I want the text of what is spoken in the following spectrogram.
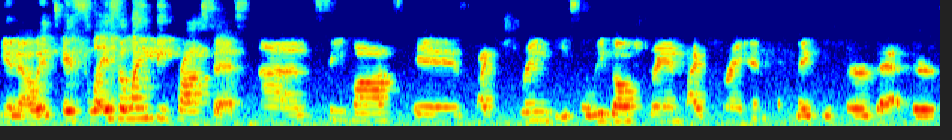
you know, it's it's it's a lengthy process. Um, sea moss is like stringy, so we go strand by strand, making sure that there's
